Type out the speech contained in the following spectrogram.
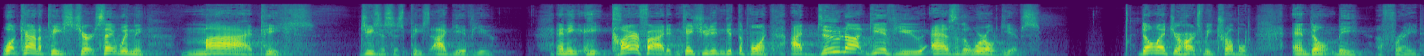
What kind of peace, church? Say it with me. My peace. Jesus' peace I give you. And he, he clarified it in case you didn't get the point. I do not give you as the world gives. Don't let your hearts be troubled and don't be afraid.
